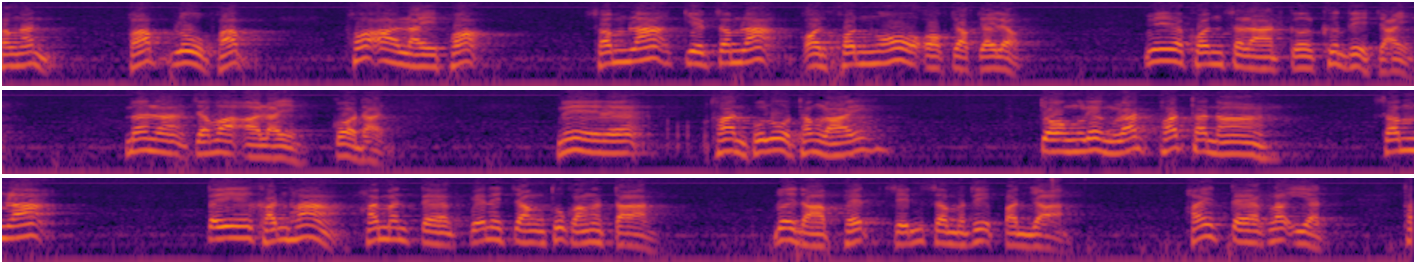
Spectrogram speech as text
ทางนั้น พับรู้พับ เพราะอะไรเพราะสำละเกียรติสำละก่อนคนโง่ออกจากใจแล้วมีคนสลาดเกิดขึ้นที่ใจ นั่นแหละจะว่าอะไรก็ได้ นี่แหละท่านผู้รู้ทั้งหลาย จงเร่งรัดพัฒนาสำละ ตีขันห้าให้มันแตกเป็นในจังทุกขังนาตา ด้วยดาบเพชรศีลสมาธิปัญญา ให้แตกละเอียดท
